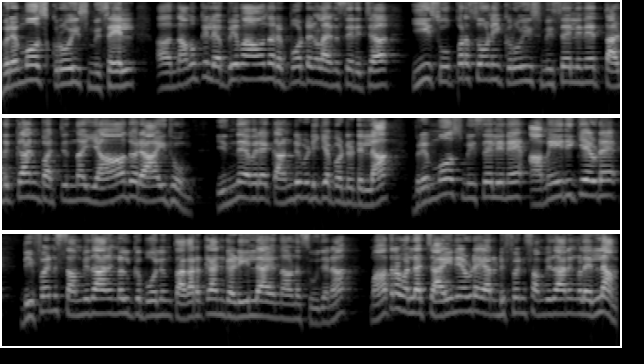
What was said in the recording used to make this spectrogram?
ബ്രഹ്മോസ് ക്രൂയിസ് മിസൈൽ. നമുക്ക് ലഭ്യമാവുന്ന റിപ്പോർട്ടുകൾ അനുസരിച്ച് ഈ സൂപ്പർസോണിക് ക്രൂയിസ് മിസൈലിനെ തടുക്കാൻ പറ്റുന്ന യാതൊരു ആയുധവും ഇന്നേ അവരെ കണ്ടുപിടിക്കപ്പെട്ടിട്ടില്ല. ബ്രഹ്മോസ് മിസൈലിനെ അമേരിക്കയുടെ ഡിഫൻസ് സംവിധാനങ്ങൾക്ക് പോലും തകർക്കാൻ കഴിയില്ല എന്നാണ് സൂചന. മാത്രമല്ല ചൈനയുടെ എയർ ഡിഫൻസ് സംവിധാനങ്ങളെല്ലാം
